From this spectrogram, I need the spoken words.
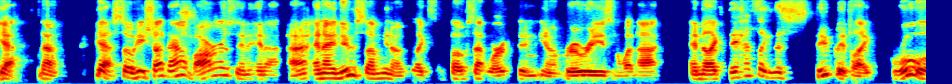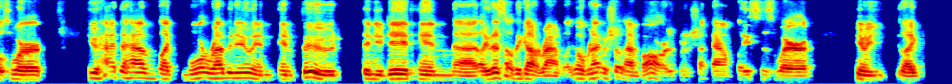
Yeah, no, yeah. So he shut down bars, and and I, and I knew some, you know, like folks that worked in you know breweries and whatnot, and like they had like this stupid like rules where you had to have like more revenue in, in food than you did in uh, like that's how they got around. Like, oh, we're not to shut down bars. We're going to shut down places where you know like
